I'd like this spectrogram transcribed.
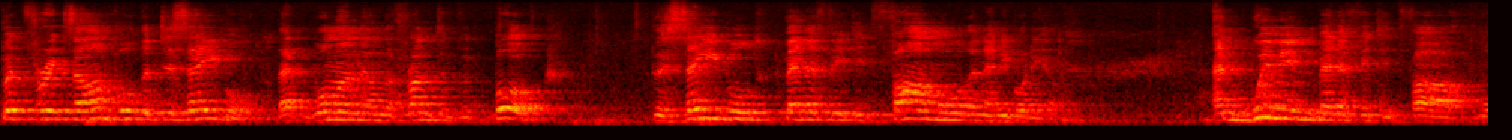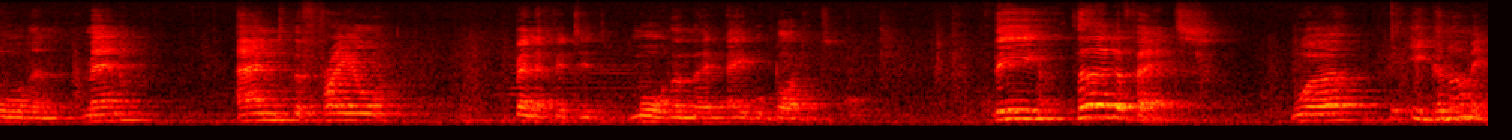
but for example, the disabled, that woman on the front of the book, disabled benefited far more than anybody else. And women benefited far more than men, and the frail benefited more than the able-bodied. The third effects were the economic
